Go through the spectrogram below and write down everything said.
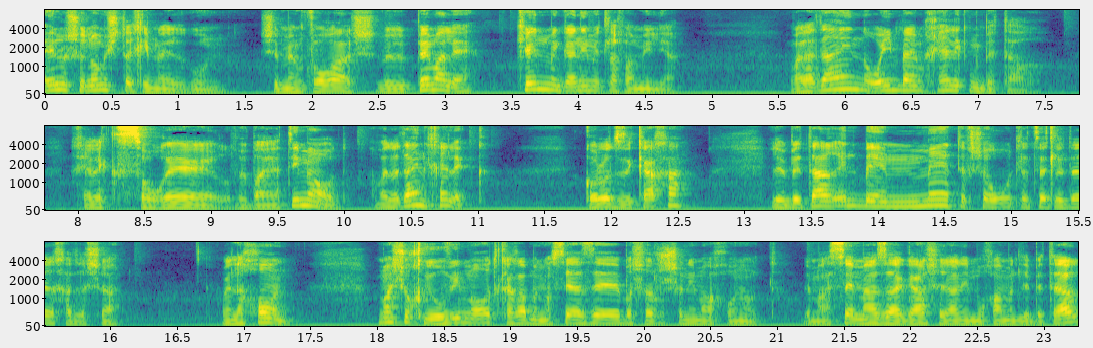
אלו שלא משתייכים לארגון, שבמפורש ובפה מלא כן מגנים את לה פמיליה. אבל עדיין רואים בהם חלק מביתר. חלק סורר ובעייתי מאוד, אבל עדיין חלק. כל עוד זה ככה, לביתר אין באמת אפשרות לצאת לדרך חדשה. ונכון, משהו חיובי מאוד קרה בנושא הזה בשלוש שנים האחרונות. למעשה, מאז ההגעה של עלי מוחמד לביתר,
